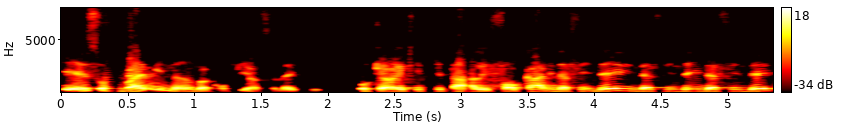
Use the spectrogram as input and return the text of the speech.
E isso vai minando a confiança da equipe. Porque é uma equipe que está ali focada em defender, em defender, em defender,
